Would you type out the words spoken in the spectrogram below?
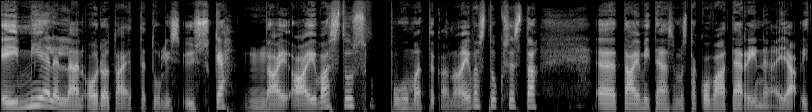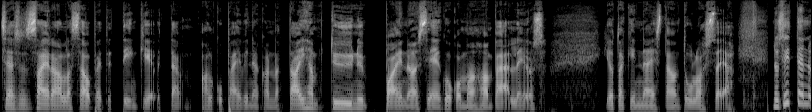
ei mielellään odota, että tulisi yskä mm. tai aivastus, puhumattakaan aivastuksesta, tai mitään semmoista kovaa tärinää. Ja itse asiassa sairaalassa opetettiinkin, että alkupäivinä kannattaa ihan tyyny painaa siihen koko mahan päälle, jos jotakin näistä on tulossa. Ja, no sitten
